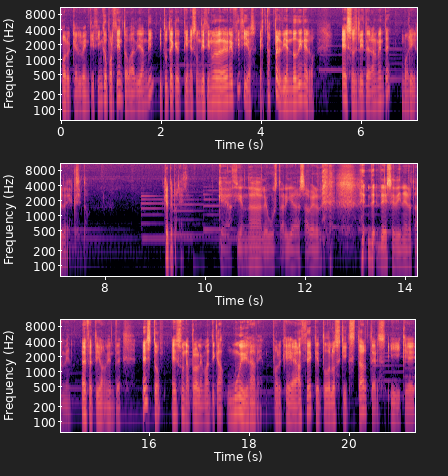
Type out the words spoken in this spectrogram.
Porque el 25% va a D&D y tú te tienes un 19% de beneficios, estás perdiendo dinero. Eso es literalmente morir de éxito. ¿Qué te parece? Que a Hacienda le gustaría saber de, de- de ese dinero también. Efectivamente. Esto es una problemática muy grave, porque hace que todos los Kickstarters y que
